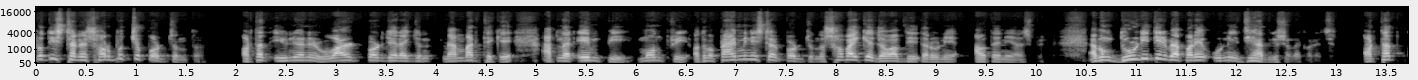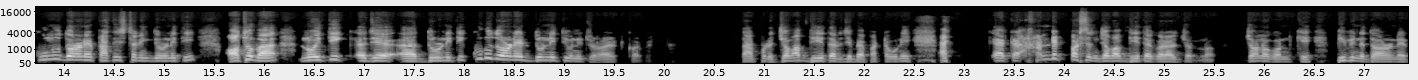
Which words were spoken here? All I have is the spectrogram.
প্রতিষ্ঠানের সর্বোচ্চ পর্যন্ত, অর্থাৎ ইউনিয়নের ওয়ার্ড পর্যায়ের একজন মেম্বার থেকে আপনার এমপি, মন্ত্রী অথবা প্রাইম মিনিস্টার পর্যন্ত সবাইকে জবাবদিহিতার উনি আওতায় নিয়ে আসবেন। এবং দুর্নীতির ব্যাপারে উনি জিহাদ ঘোষণা করেছেন। অর্থাৎ কোনো ধরনের প্রাতিষ্ঠানিক দুর্নীতি অথবা নৈতিক যে দুর্নীতি, কোনো ধরনের দুর্নীতি উনি টলারেট করবেন না। তারপরে জবাবদিহিতার যে ব্যাপারটা উনি এক হান্ড্রেড পার্সেন্ট জবাবদিহিতা করার জন্য জনগণকে বিভিন্ন ধরনের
